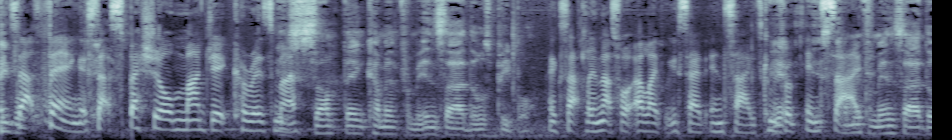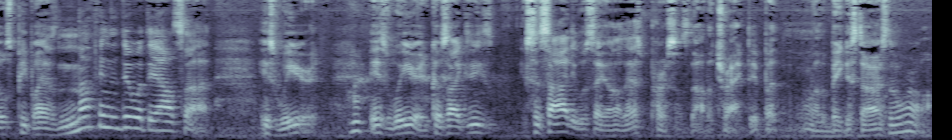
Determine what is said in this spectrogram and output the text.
It's that thing. It's that special magic charisma. It's something coming from inside those people. Exactly, and that's what I like. What you said. Inside. It's coming Yeah, from It's coming inside. from inside those people. It has nothing to do with the outside. It's weird. it's weird because like these society will say, "Oh, that person's not attractive," but one of the biggest stars in the world,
